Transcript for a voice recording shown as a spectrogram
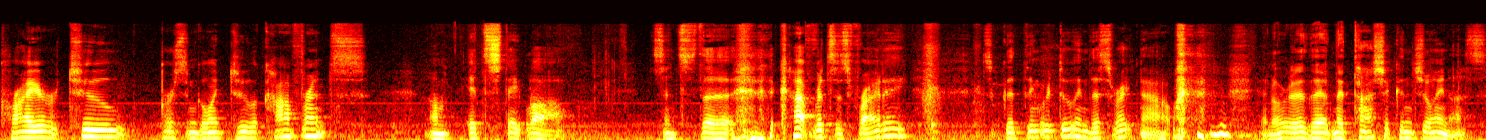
prior to person going to a conference. Um, It's state law. Since the conference is Friday, it's a good thing we're doing this right now, in order that Natasha can join us.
